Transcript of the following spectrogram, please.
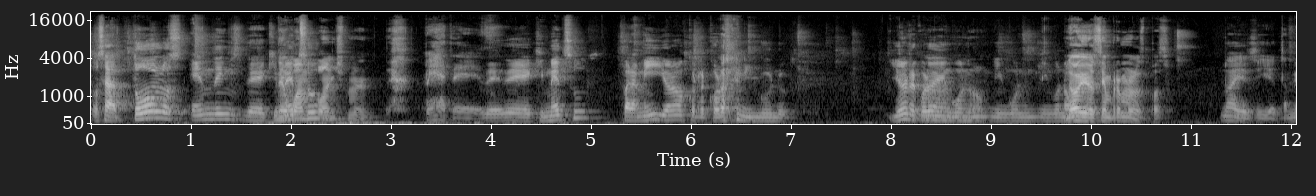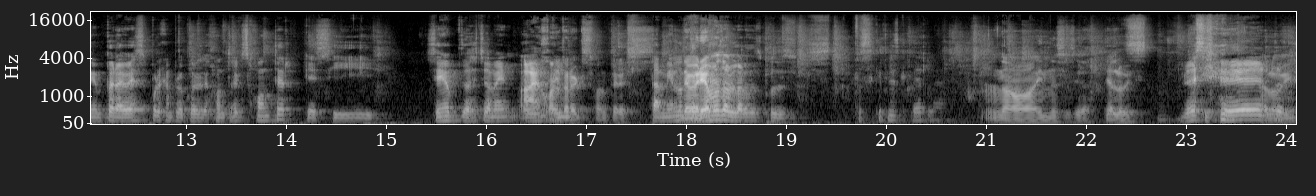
O sea, todos los endings de De Kimetsu. One Punch Man. Espérate, de, de Kimetsu, para mí yo no recuerdo de ninguno. Yo no recuerdo Mm, ningún, no. ningún, ninguno. No, yo siempre me los paso. No, yo sí, yo también. Pero a veces, por ejemplo, con el de Hunter x Hunter, que sí. Sí, me- de hecho, también. Ah, el- Hunter x Hunter También lo Deberíamos tengo. hablar después de eso. Pues es que tienes que verla. No hay necesidad, ya lo vi. No es Ya cierto. lo vi.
